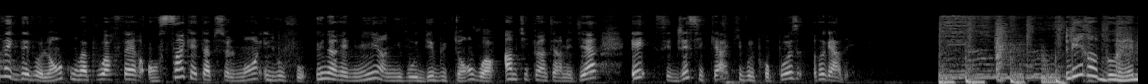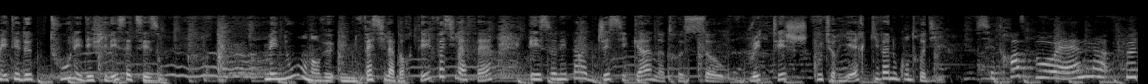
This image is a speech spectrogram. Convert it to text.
avec des volants qu'on va pouvoir faire en cinq étapes seulement. Il vous faut une heure et demie, un niveau débutant, voire un petit peu intermédiaire. Et c'est Jessica qui vous le propose. Regardez. Les robes bohèmes étaient de tous les défilés cette saison. Mais nous, on en veut une facile à porter, facile à faire, et ce n'est pas Jessica, notre so British couturière, qui va nous contredire. Cette robe bohème peut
